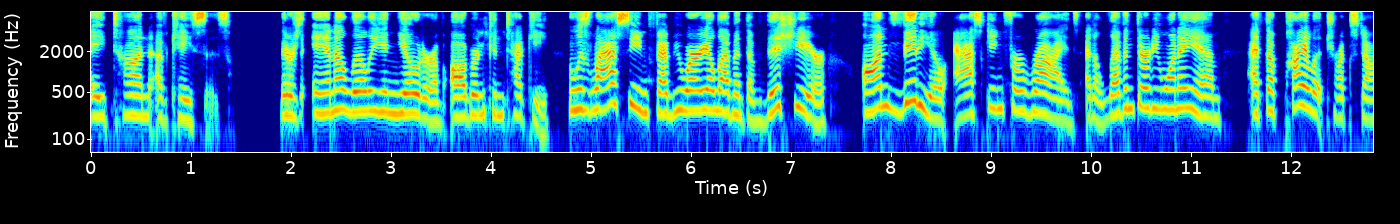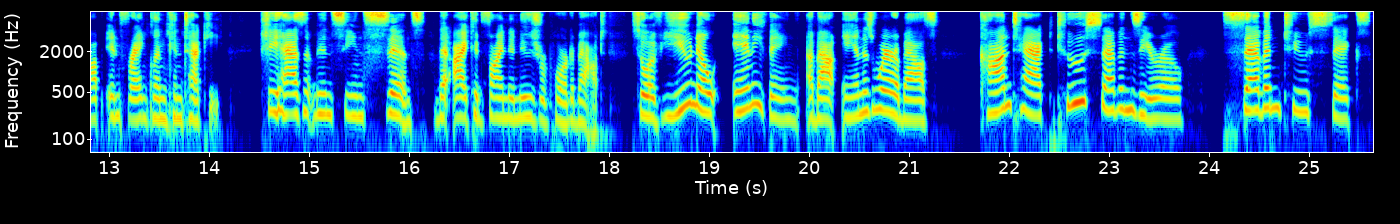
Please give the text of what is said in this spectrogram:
a ton of cases. There's Anna Lillian Yoder of Auburn, Kentucky, who was last seen February 11th of this year on video asking for rides at 11:31 a.m. at the Pilot truck stop in Franklin, Kentucky. She hasn't been seen since that I could find a news report about. So if you know anything about Anna's whereabouts, contact 270 726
